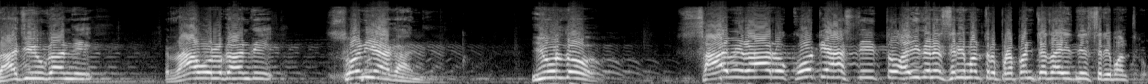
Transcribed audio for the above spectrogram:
ರಾಜೀವ್ ಗಾಂಧಿ, ರಾಹುಲ್ ಗಾಂಧಿ, ಸೋನಿಯಾ ಗಾಂಧಿ. ಇವ್ರದ್ದು ಸಾವಿರಾರು ಕೋಟಿ ಆಸ್ತಿ ಇತ್ತು, ಐದನೇ ಶ್ರೀಮಂತರು, ಪ್ರಪಂಚದ ಐದನೇ ಶ್ರೀಮಂತರು.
